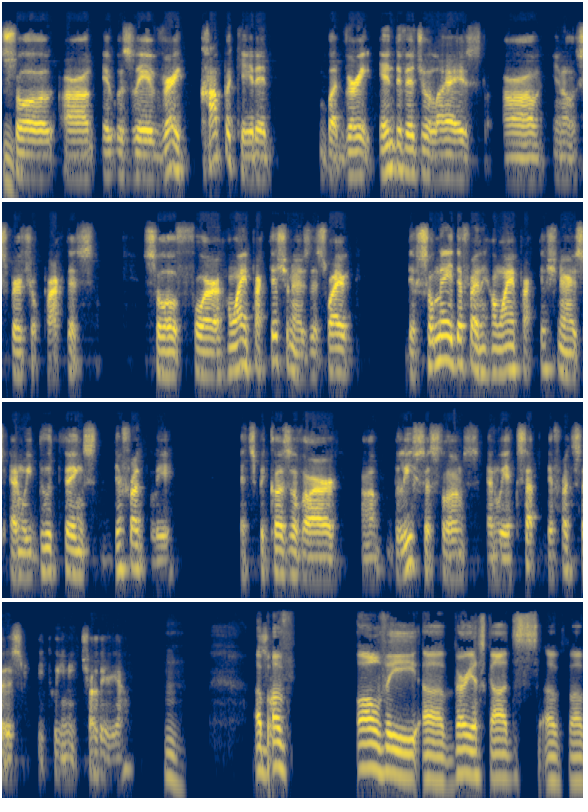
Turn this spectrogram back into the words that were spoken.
Hmm. So uh, it was a very complicated but very individualized, uh, you know, spiritual practice. So for Hawaiian practitioners, that's why there's so many different Hawaiian practitioners, and we do things differently. It's because of our uh, belief systems and we accept differences between each other. Yeah. Hmm. Above so, all the uh, various gods of uh,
